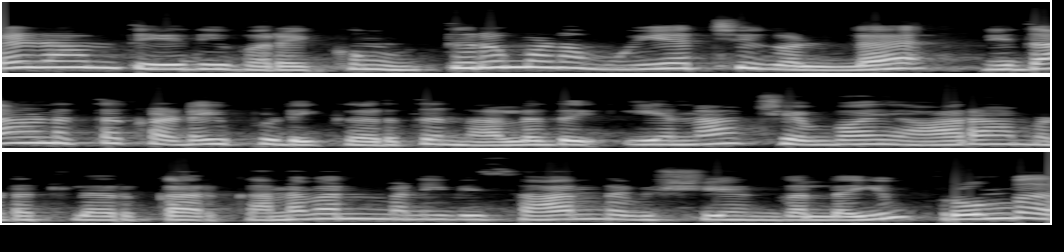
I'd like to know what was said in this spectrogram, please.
ஏழாம் தேதி வரைக்கும் திருமண முயற்சிகளில் நிதானத்தை கடைபிடிக்கிறது நல்லது. ஏன்னா செவ்வாய் ஆறாம் இடத்துல இருக்கார். கணவன் மனைவி சார்ந்த விஷயங்கள்லையும் ரொம்ப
